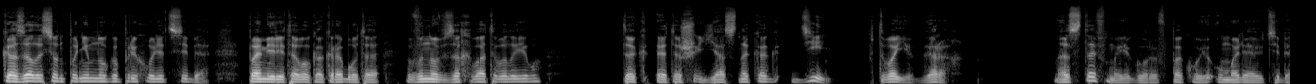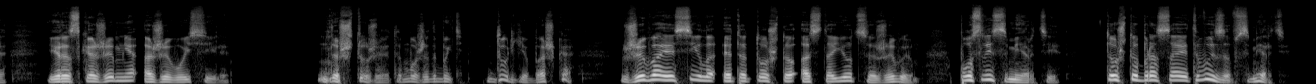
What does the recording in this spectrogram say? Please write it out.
Казалось, он понемногу приходит в себя, по мере того, как работа вновь захватывала его. «Так это ж ясно, как день в твоих горах». Оставь мои горы в покое, умоляю тебя, и расскажи мне о живой силе. Да что же это может быть, дурья башка? Живая сила – это то, что остается живым после смерти, то, что бросает вызов смерти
